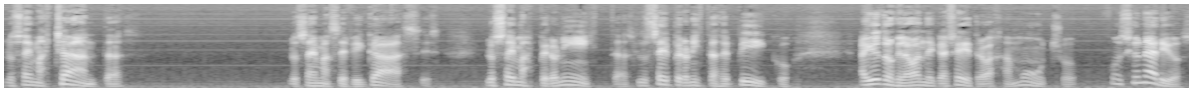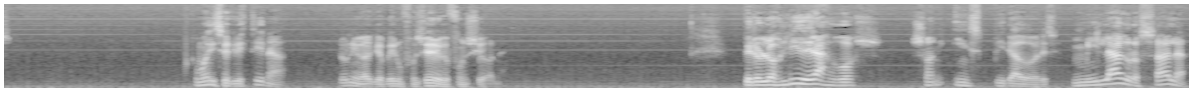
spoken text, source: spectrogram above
Los hay más chantas, los hay más eficaces, los hay más peronistas, los hay peronistas de pico. Hay otros que la van de calle y trabajan mucho. Funcionarios. Como dice Cristina, lo único que hay que pedir un funcionario que funcione. Pero los liderazgos son inspiradores. Milagro Sala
